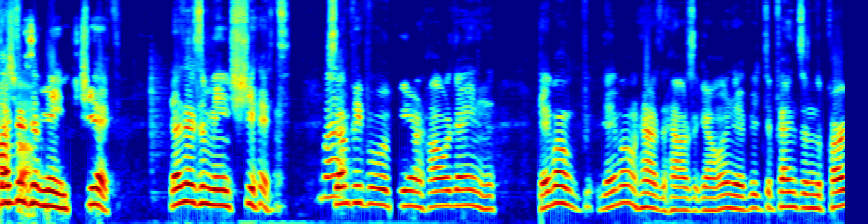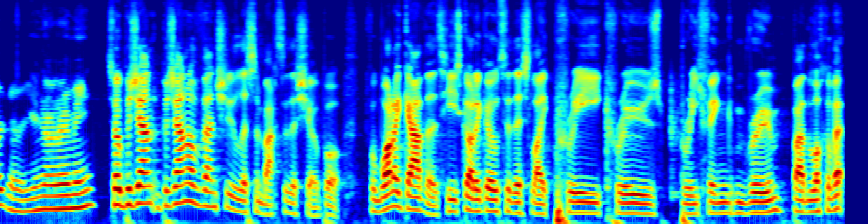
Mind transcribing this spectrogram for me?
spa's for. doesn't mean shit. That doesn't mean shit. Well, Some people will be on holiday and they won't. They won't have the house going. If it depends on the partner, you know what I mean. So Bijan, Bijan will eventually listen back to the show, but from what I gathered, he's got to go to this like pre-cruise briefing room by the look of it,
